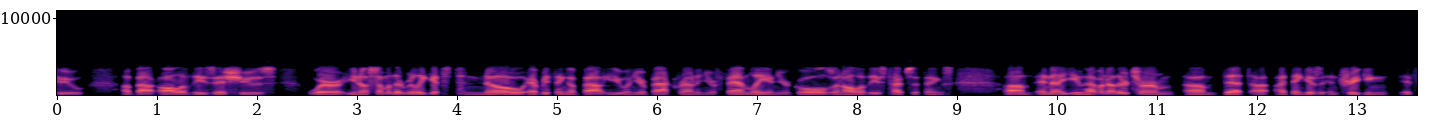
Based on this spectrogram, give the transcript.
to about all of these issues where you know someone that really gets to know everything about you and your background and your family and your goals and all of these types of things um, and now you have another term um, that uh, I think is intriguing. It's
